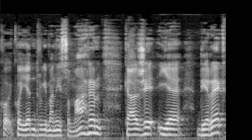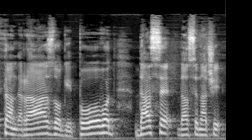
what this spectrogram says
koji, koji jednim drugima nisu mahrem, kaže je direktan razlog i povod da se, da se, znači,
